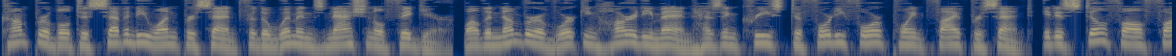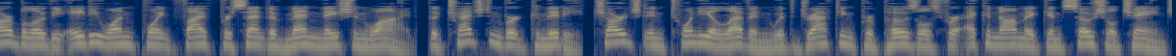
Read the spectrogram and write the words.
comparable to 71% for the women's national figure. While the number of working Haredi men has increased to 44.5%, it is still fall far below the 81.5% of men nationwide. The Trachtenberg Committee, charged in 2011 with drafting proposals for economic and social change,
